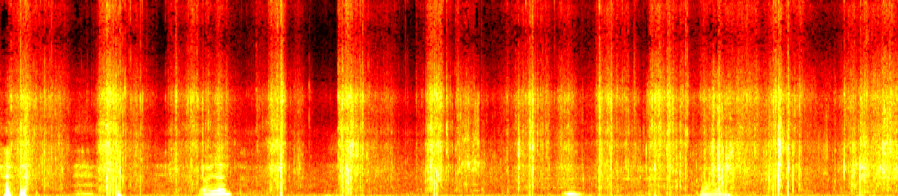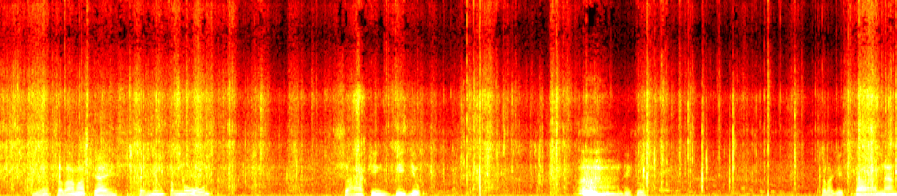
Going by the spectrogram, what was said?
Ayan. Hmm. Yan, salamat guys sa inyong panonood sa aking video. Dito. Kalagitnaan ng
